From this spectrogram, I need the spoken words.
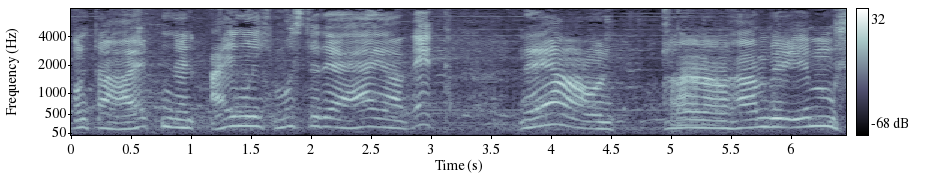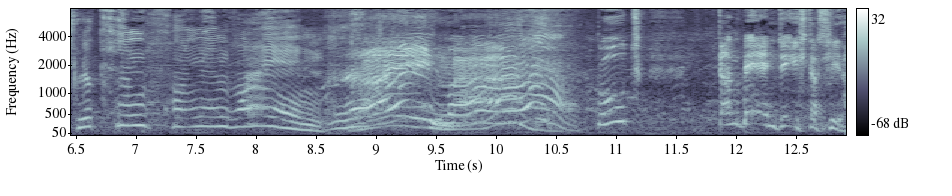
unterhalten, denn eigentlich musste der Herr ja weg. Naja, und dann haben wir eben ein Schlückchen von dem Wein. Reinmar! Gut, dann beende ich das hier.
